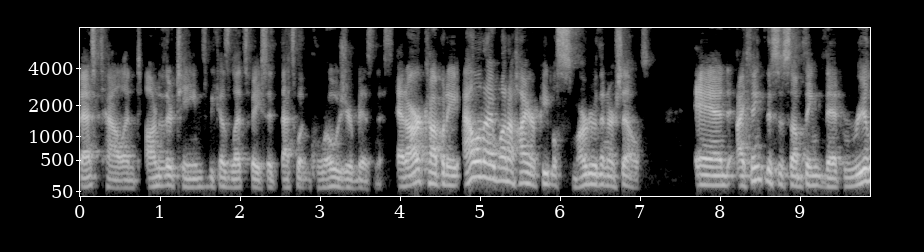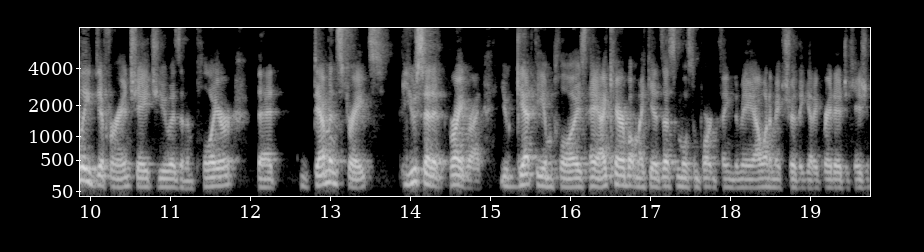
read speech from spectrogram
best talent onto their teams because let's face it, that's what grows your business. At our company, Al and I want to hire people smarter than ourselves. And I think this is something that really differentiates you as an employer that demonstrates you said it right, right. You get the employees. Hey, I care about my kids. That's the most important thing to me. I want to make sure they get a great education.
